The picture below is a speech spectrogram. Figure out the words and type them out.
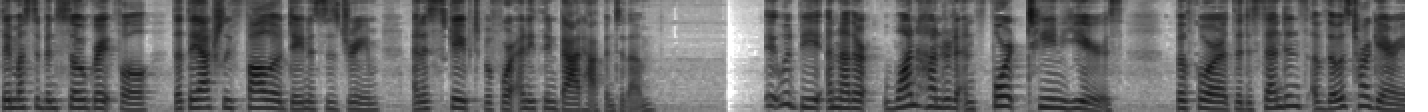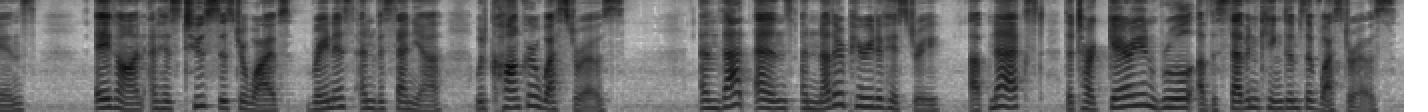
they must have been so grateful that they actually followed Daenys' dream and escaped before anything bad happened to them. It would be another 114 years before the descendants of those Targaryens, Aegon and his two sister wives, Rhaenys and Visenya, would conquer Westeros. And that ends another period of history. Up next, the Targaryen rule of the Seven Kingdoms of Westeros.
